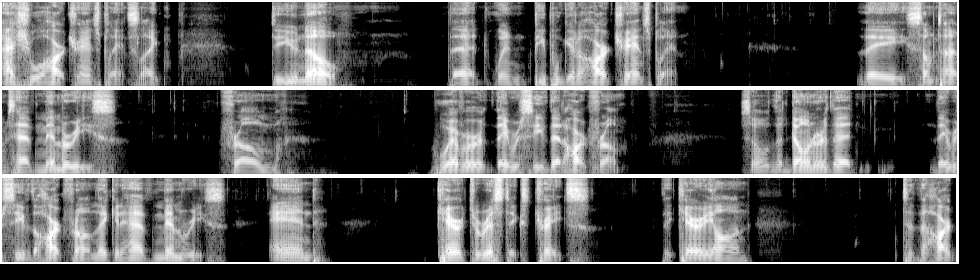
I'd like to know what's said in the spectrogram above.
actual heart transplants. Like, do you know that when people get a heart transplant, they sometimes have memories from whoever they received that heart from. So the donor that they received the heart from, they can have memories and characteristics, traits that carry on to the heart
